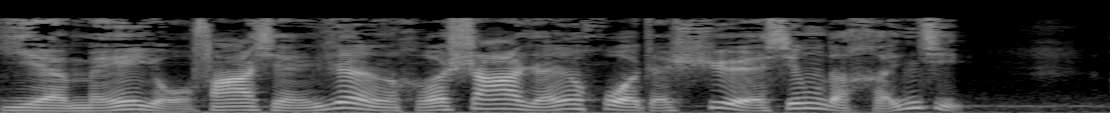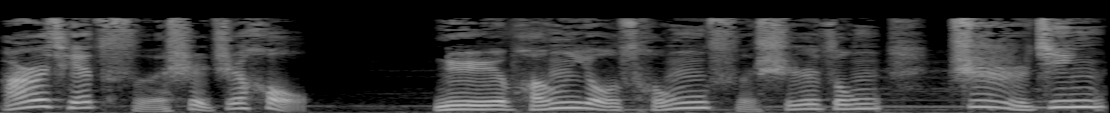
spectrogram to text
也没有发现任何杀人或者血腥的痕迹，而且此事之后，女朋友从此失踪，至今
